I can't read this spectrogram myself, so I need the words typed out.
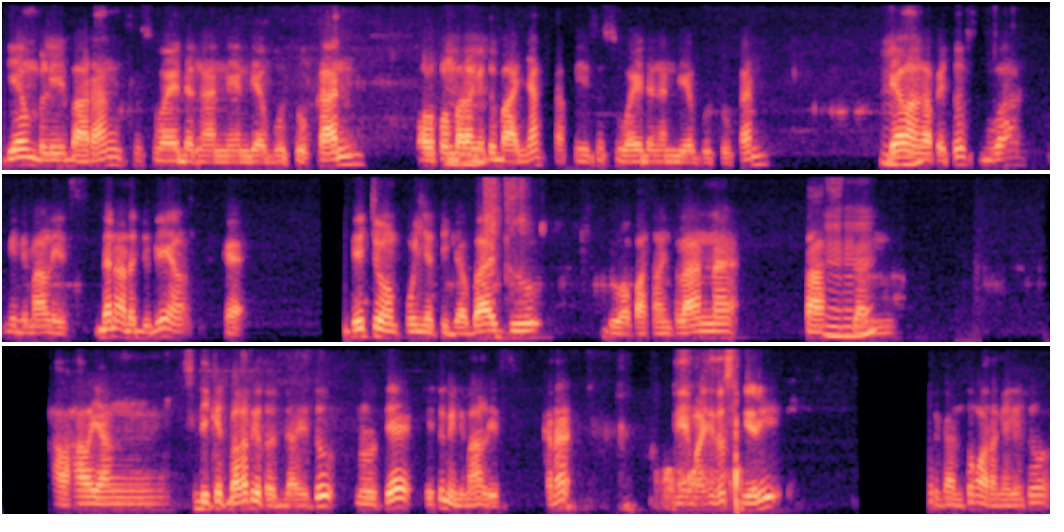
dia membeli barang sesuai dengan yang dia butuhkan walaupun Mhm. barang itu banyak tapi sesuai dengan dia butuhkan dia Mhm. menganggap itu sebuah minimalis dan ada juga yang kayak dia cuma punya tiga baju dua pasang celana tas Mhm. dan hal-hal yang sedikit banget gitu dan itu menurut dia itu minimalis karena minimalis itu sendiri tergantung orangnya itu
